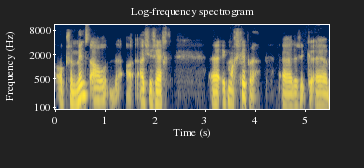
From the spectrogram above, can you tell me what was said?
op zijn minst al, als je zegt, ik mag schipperen. dus ik, ehm,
